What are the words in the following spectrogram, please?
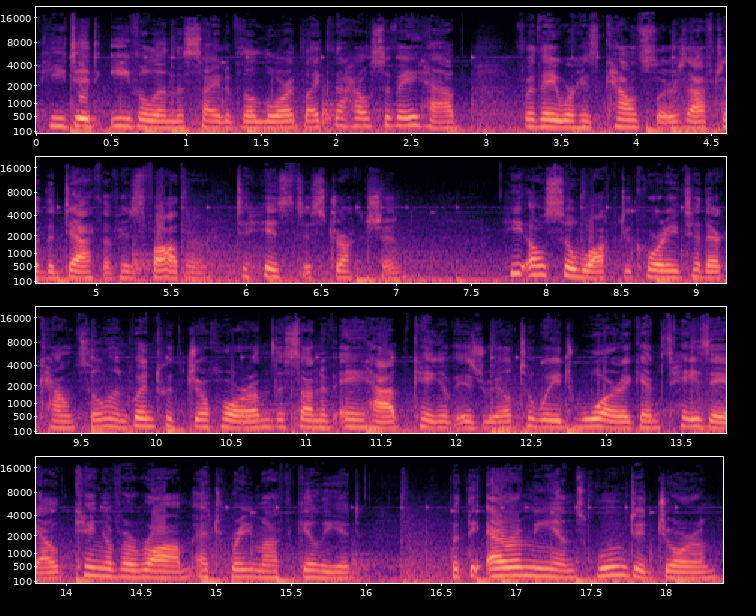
He did evil in the sight of the Lord, like the house of Ahab, for they were his counselors after the death of his father, to his destruction. He also walked according to their counsel, and went with Jehoram the son of Ahab, king of Israel, to wage war against Hazael, king of Aram, at Ramoth Gilead. But the Arameans wounded Joram,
